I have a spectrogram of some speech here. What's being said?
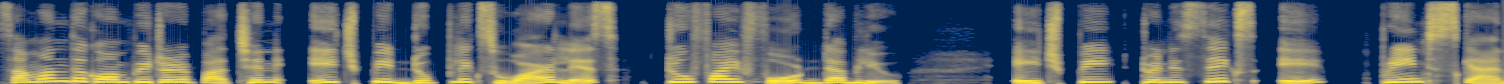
সামান্দা কম্পিউটারে পাচ্ছেন HP duplex wireless two five four W HP twenty six A print scan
